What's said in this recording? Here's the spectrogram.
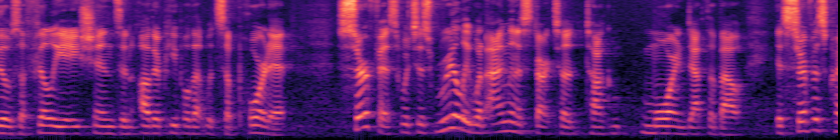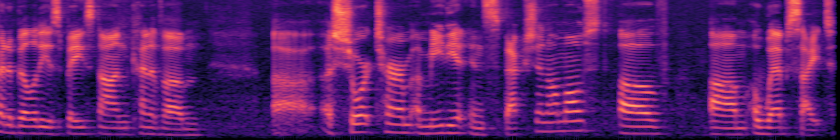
those affiliations and other people that would support it. Surface, which is really what I'm going to start to talk more in depth about, is surface credibility is based on kind of um, uh, a short-term, immediate inspection almost of um, a website.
